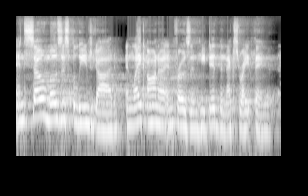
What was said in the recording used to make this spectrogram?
And so Moses believed God, and like Anna in Frozen, he did the next right thing.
